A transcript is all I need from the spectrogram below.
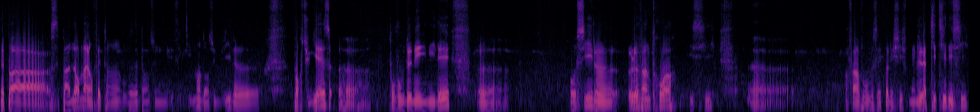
c'est pas, c'est pas normal en fait. hein. Vous êtes dans une, effectivement, dans une ville. euh, portugaise. pour vous donner une idée, aussi le, le 23 ici, enfin vous, vous n'avez pas les chiffres, mais la petite île ici,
